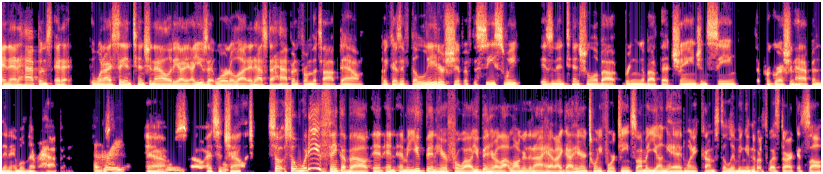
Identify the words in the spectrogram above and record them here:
And that happens it when I say intentionality, I, I use that word a lot. It has to happen from the top down because if the leadership, if the C suite isn't intentional about bringing about that change and seeing the progression happen, then it will never happen. Agree. Yeah. Agree. So it's a challenge. So, so what do you think about? And, and I mean, you've been here for a while. You've been here a lot longer than I have. I got here in 2014, so I'm a young head when it comes to living in Northwest Arkansas.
